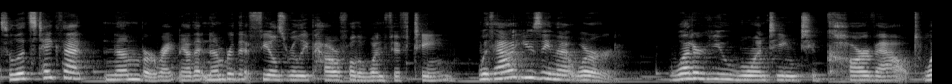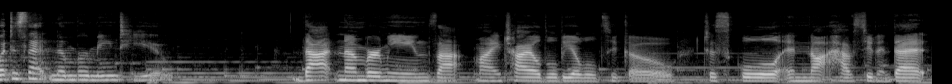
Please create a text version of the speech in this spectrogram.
So let's take that number right now, that number that feels really powerful, the 115. Without using that word, what are you wanting to carve out? What does that number mean to you? That number means that my child will be able to go to school and not have student debt.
